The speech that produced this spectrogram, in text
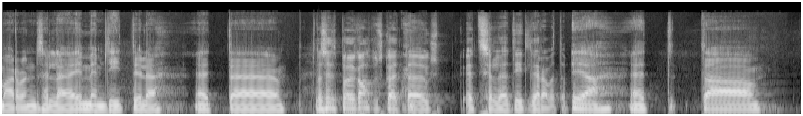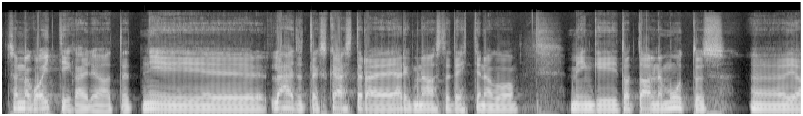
ma arvan, selle MM-tiitli üle, et. no sellest pole kahtlust ka, et ta üks, et selle tiitli ära võtab. jah, et ta see on nagu Otiga oli vaata, et nii lähedalt läks käest ära ja järgmine aasta tehti nagu mingi totaalne muutus. ja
